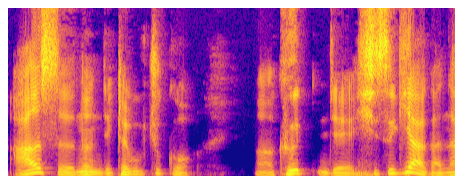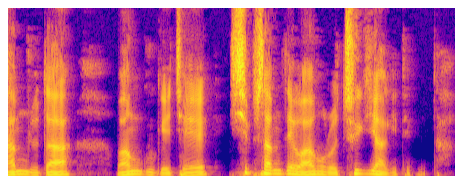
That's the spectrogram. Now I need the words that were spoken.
아하스는 이제 결국 죽고 어, 그 이제 히스기야가 남유다 왕국의 제 13대 왕으로 즉위하게 됩니다.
